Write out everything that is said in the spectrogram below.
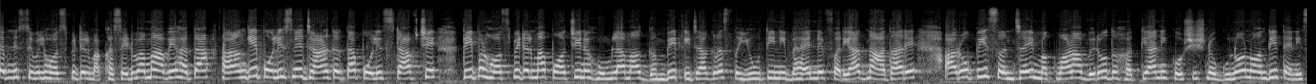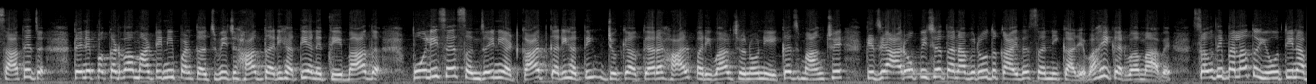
તેમને સિવિલ હોસ્પિટલમાં ખસેડવામાં આવ્યા હતા. આ અંગે પોલીસને જાણ કરતા પોલીસ સ્ટાફ છે, તે પણ હોસ્પિટલમાં પહોંચીને હુમલામાં ગંભીર ઇજાગ્રસ્ત યુવતીની બહેનને ફરિયાદના આધારે આરોપી સંજય મકવાણા વિરુદ્ધ હત્યાની કોશિશનો ગુનો નોંધી તેની સાથે જ તેને પકડવા માટેની પણ તજવીજ હાથ ધરી હતી અને તે બાદ પોલીસે સંજયની અટકાયત કરી હતી. જોકે અત્યારે હાલ પરિવારજનોની એક જ માંગ છે કે જે આરોપી છે તેના વિરુદ્ધ કાયદેસરની કાર્યવાહી કરવામાં આવે. સૌથી પહેલા તો યુવતીના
